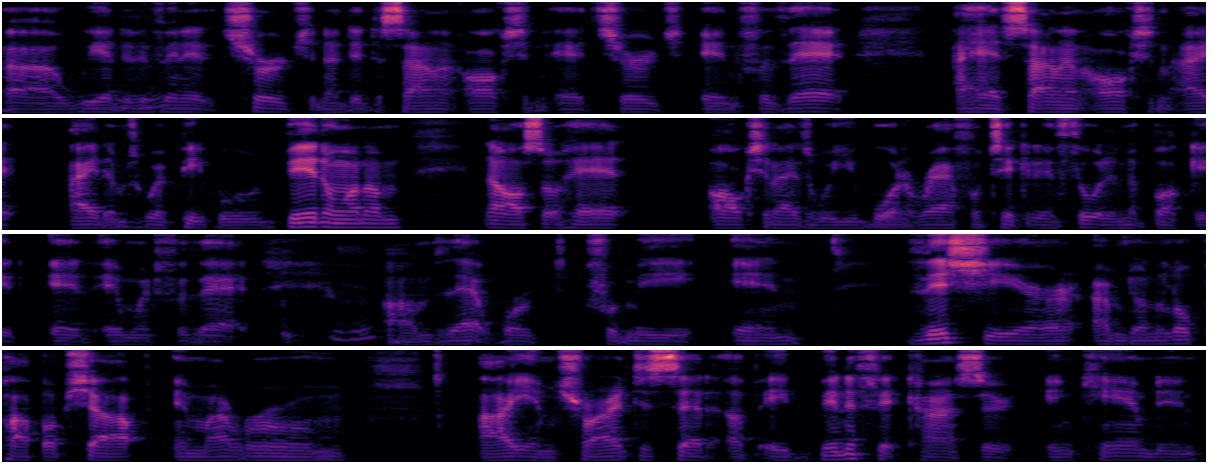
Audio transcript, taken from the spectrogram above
Uh, we had an mm-hmm. event at church, and I did the silent auction at church. And for that, I had silent auction I- items where people would bid on them, and I also had auction items where you bought a raffle ticket and threw it in the bucket and, and went for that. Mm-hmm. Um, that worked for me. And this year, I'm doing a little pop up shop in my room. I am trying to set up a benefit concert in Camden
